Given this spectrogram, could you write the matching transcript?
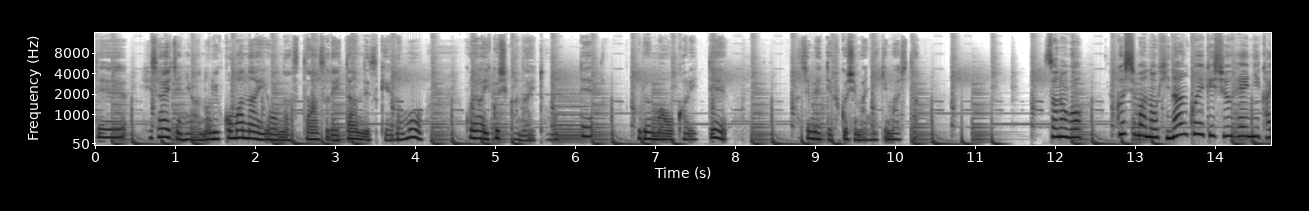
で被災地には乗り込まないようなスタンスでいたんですけれどもこれは行くしかないと思って車を借りて初めて福島に行きましたその後福島の避難区域周辺に通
